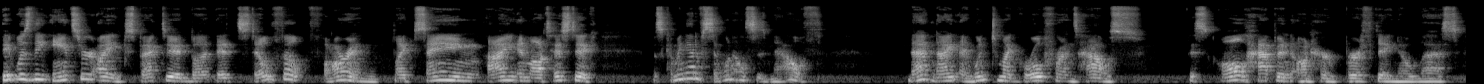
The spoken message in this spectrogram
It was the answer I expected, but it still felt foreign, like saying I am autistic was coming out of someone else's mouth. That night, I went to my girlfriend's house. This all happened on her birthday, no less,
